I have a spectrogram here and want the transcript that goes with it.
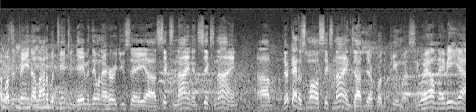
I wasn't paying a lot of attention, Dave, and then when I heard you say uh, six nine and six nine, um, they're kind of small six nines out there for the Pumas. Well, maybe, yeah.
